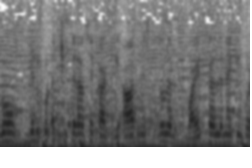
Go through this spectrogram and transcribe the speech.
वो बिल्कुल अच्छी तरह से काट के आपने इसका कलर वाइट कर लेना है, क्योंकि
